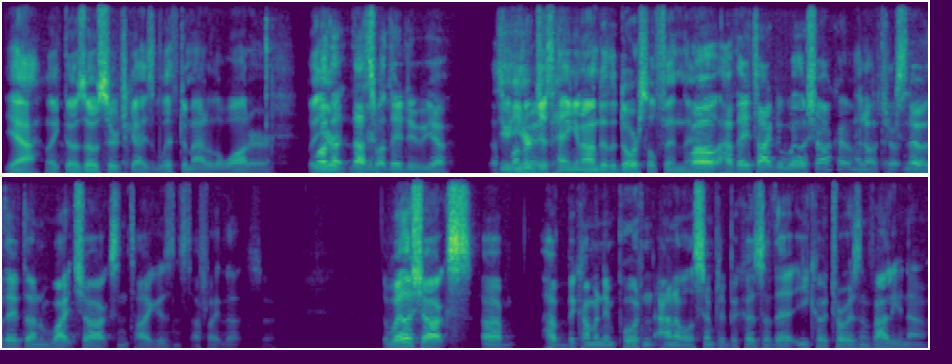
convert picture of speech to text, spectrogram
Yeah, like those OCEARCH guys lift them out of the water. But well, that, that's what they do. Yeah. That's you're, you're just hanging on to the dorsal fin there. Well, have they tagged a whale shark? I'm I do not think sure. so. No, they've done white sharks and tigers and stuff like that. So the whale sharks um, have become an important animal simply because of their ecotourism value now,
